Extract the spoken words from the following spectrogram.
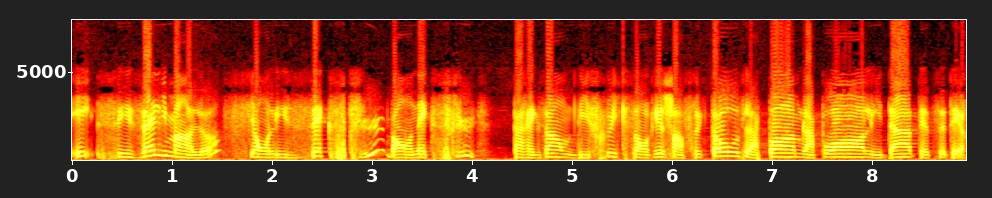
Et ces aliments-là, si on les exclut, bon, on exclut par exemple, des fruits qui sont riches en fructose, la pomme, la poire, les dattes, etc.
